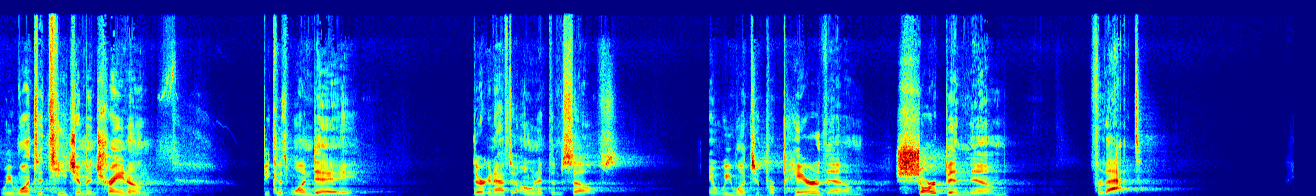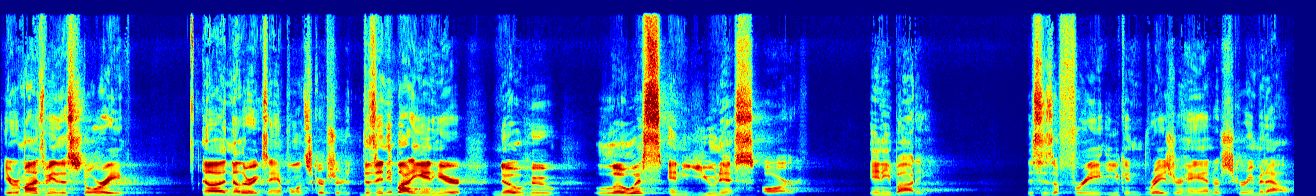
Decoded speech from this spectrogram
We want to teach them and train them because one day they're going to have to own it themselves. And we want to prepare them, sharpen them for that. It reminds me of this story, uh, another example in scripture. Does anybody in here know who Lois and Eunice are? Anybody? This is a free, you can raise your hand or scream it out.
